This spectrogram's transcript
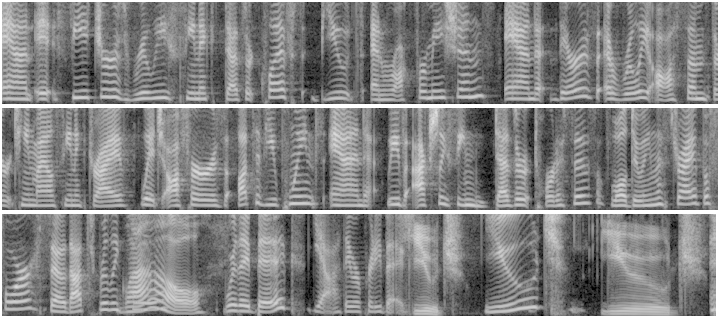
and it features really scenic desert cliffs, buttes, and rock formations. And there's a really awesome 13 mile scenic drive which offers lots of viewpoints. And we've actually seen desert tortoises while doing this drive before. So, that's really cool. Wow. Were they big? Yeah, they were pretty big. Huge. Huge? Huge.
